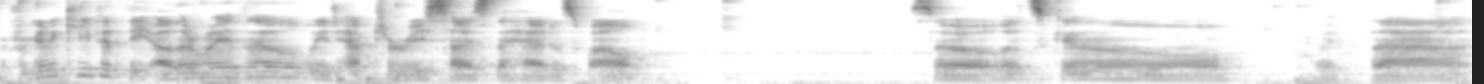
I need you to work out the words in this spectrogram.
If we're gonna keep it the other way though, we'd have to resize the head as well. So let's go with that.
